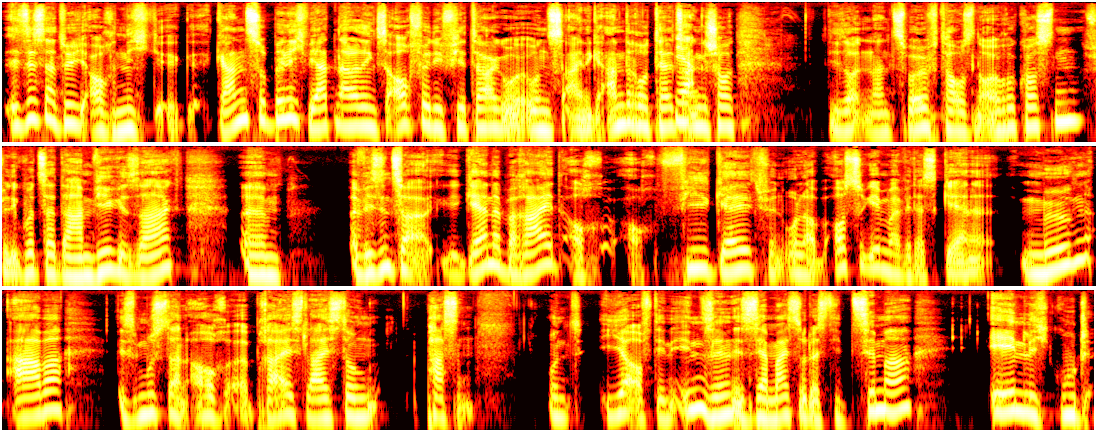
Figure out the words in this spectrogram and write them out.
Es ist natürlich auch nicht ganz so billig. Wir hatten allerdings auch für die vier Tage uns einige andere Hotels Ja. angeschaut. Die sollten dann 12.000 Euro kosten für die Kurzzeit. Da haben wir gesagt, ähm, wir sind zwar gerne bereit, auch, auch viel Geld für den Urlaub auszugeben, weil wir das gerne mögen, aber es muss dann auch äh, Preis, Leistung passen. Und hier auf den Inseln ist es ja meist so, dass die Zimmer ähnlich gut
